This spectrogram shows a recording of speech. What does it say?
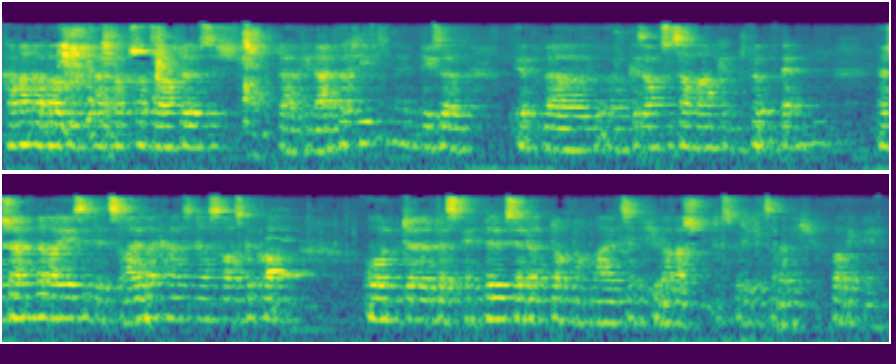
kann man aber, wie ich einfach schon sagte, sich da hinein vertiefen in diese im äh, Gesamtzusammenhang in fünf Bänden erscheinende Reihe sind in zwei bei Carlsenhaus rausgekommen. Und äh, das Ende ist ja dann doch nochmal ziemlich überraschend. Das will ich jetzt aber nicht vorwegnehmen.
